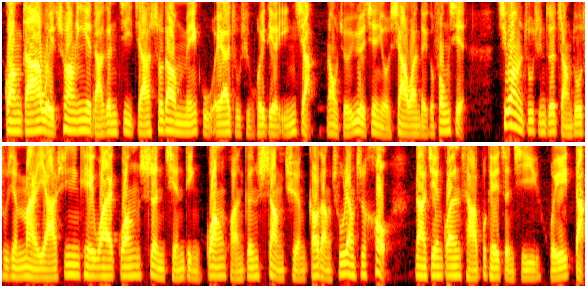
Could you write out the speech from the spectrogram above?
广达、伟创、英业达跟技嘉受到美股 AI 族群回跌的影响，那我觉得月线有下弯的一个风险。期望的族群则涨多出现卖压，新兴 KY、光盛、前顶、光环跟上权高档出量之后，那今天观察不可以整齐回档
